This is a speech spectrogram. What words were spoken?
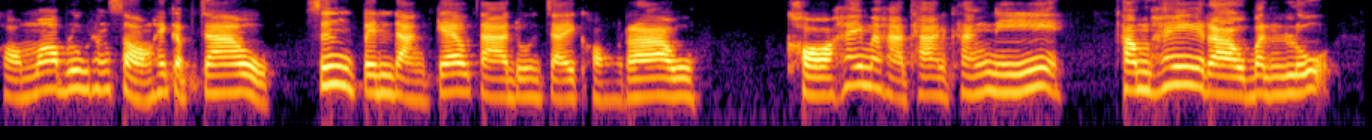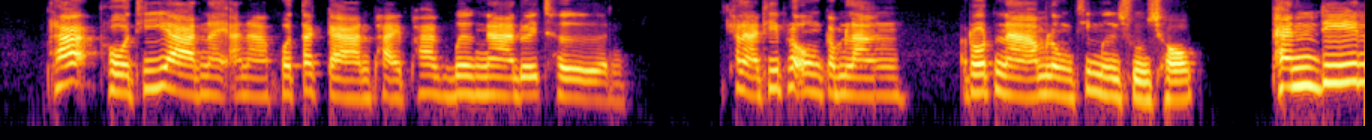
ขอมอบลูกทั้งสองให้กับเจ้าซึ่งเป็นด่างแก้วตาดวงใจของเรา ขอให้มหาทานครั้งนี้ทำให้เราบรรลุพระโพธิญาณในอนาคตการภายภาคเบื้องหน้าด้วยเทิน ขณะที่พระองค์กำลังรดน้ำลงที่มือชูชก แผ่นดิน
